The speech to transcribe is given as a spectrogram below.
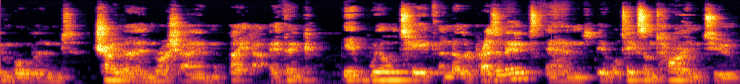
emboldened China and Russia. And I I think it will take another president and it will take some time to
